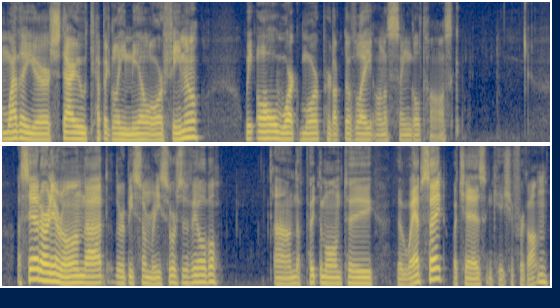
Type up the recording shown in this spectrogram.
and whether you're stereotypically male or female, we all work more productively on a single task. I said earlier on that there would be some resources available, and I've put them onto the website, which is, in case you've forgotten,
